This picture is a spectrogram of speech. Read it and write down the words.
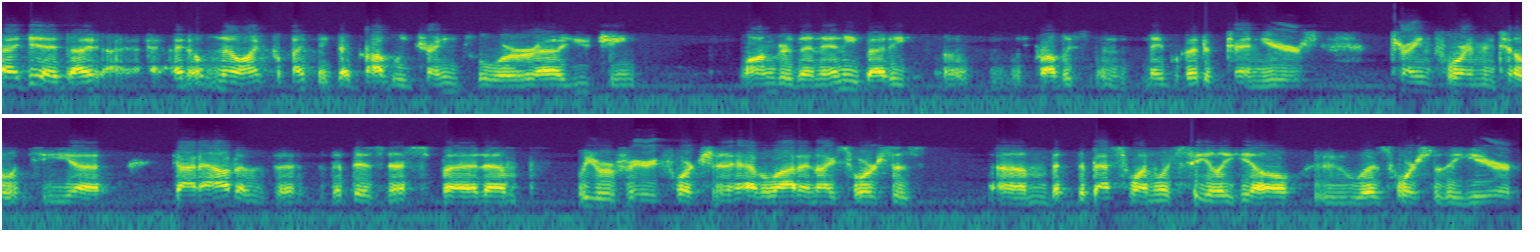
I did. I, I I don't know. I I think I probably trained for uh, Eugene longer than anybody. Uh, was probably in the neighborhood of ten years. Trained for him until he uh, got out of the the business. But um, we were very fortunate to have a lot of nice horses. Um, but the best one was Sealy Hill, who was Horse of the Year,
